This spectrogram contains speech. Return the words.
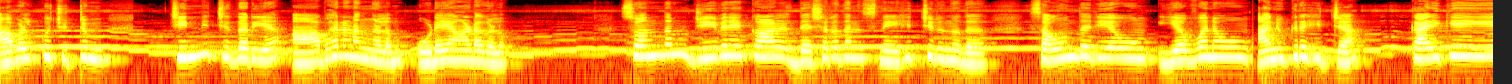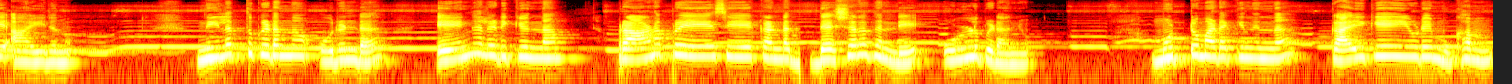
അവൾക്കു ചുറ്റും ചിന്നിച്ചിതറിയ ആഭരണങ്ങളും ഉടയാടകളും സ്വന്തം ജീവനേക്കാൾ ദശരഥൻ സ്നേഹിച്ചിരുന്നത് സൗന്ദര്യവും യൗവനവും അനുഗ്രഹിച്ച കൈകേയെ ആയിരുന്നു. നിലത്തു കിടന്ന് ഉരുണ്ട് ഏങ്ങലടിക്കുന്ന പ്രാണപ്രേയസിയെ കണ്ട ദശരഥന്റെ ഉള്ളുപിടഞ്ഞു മുട്ടുമടക്കി നിന്ന് കൈകേയിയുടെ മുഖം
